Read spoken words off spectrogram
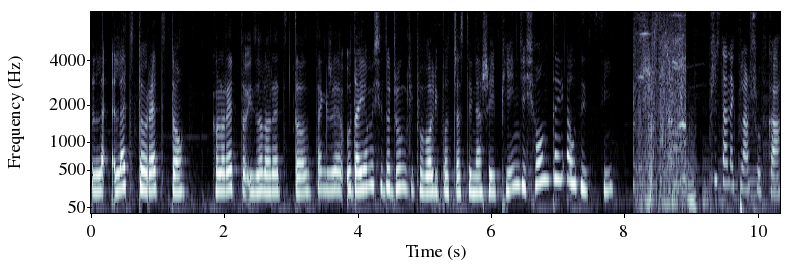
le letto, retto, coloretto i zoloretto. Także udajemy się do dżungli powoli podczas tej naszej 50. audycji. Przystanek planszówka.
